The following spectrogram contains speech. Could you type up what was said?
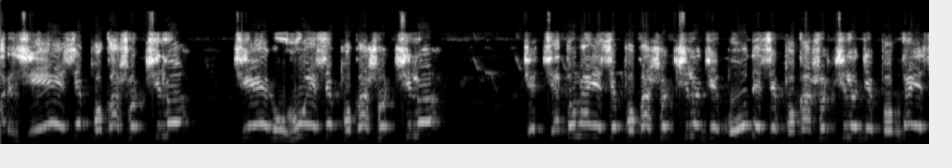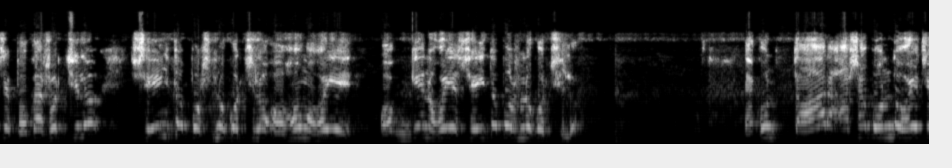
আর যে এসে ফোকাস হচ্ছিল, যে রুহু এসে ফোকাস হচ্ছিল, যে চেতনা এসে ফোকাস হচ্ছিল, যে বোধ এসে ফোকাস হচ্ছিল, যে প্রজ্ঞা এসে ফোকাস হচ্ছিল, সেই তো প্রশ্ন করছিল, অহং হয়ে, অজ্ঞান হয়ে সেই তো প্রশ্ন করছিল। এখন তার আশা বন্ধ হয়েছে,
